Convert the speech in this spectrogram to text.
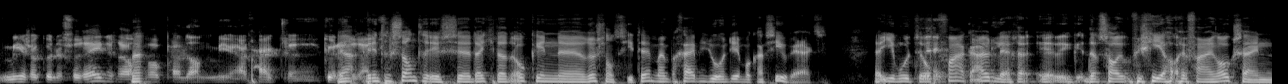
meer zou kunnen verenigen als Europa dan meer uit elkaar kunnen ja, Het interessante is uh, dat je dat ook in uh, Rusland ziet. Hè? Men begrijpt niet hoe een democratie werkt. Je moet ook nee. vaak uitleggen, ik, dat zal misschien jouw ervaring ook zijn,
